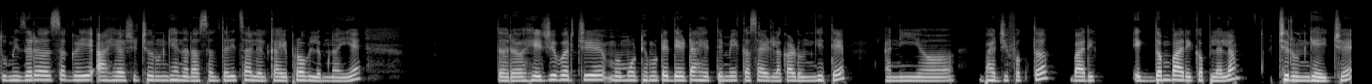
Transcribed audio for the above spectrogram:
तुम्ही जर सगळी आहे अशी चिरून घेणार असाल तरी चालेल काही प्रॉब्लेम नाही आहे तर हे जे वरचे म मोठे मोठे देठ आहेत ते मी एका साईडला काढून घेते. आणि भाजी फक्त बारीक एकदम बारीक आपल्याला चिरून घ्यायची. आहे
